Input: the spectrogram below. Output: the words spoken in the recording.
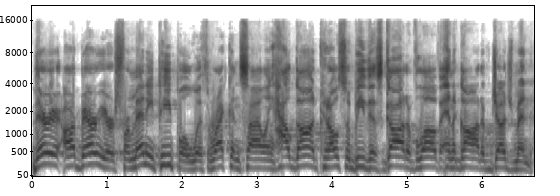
There are barriers for many people with reconciling how God could also be this God of love and a God of judgment.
